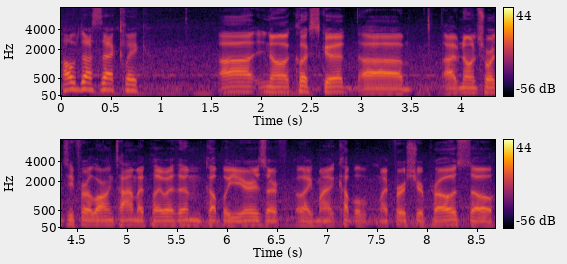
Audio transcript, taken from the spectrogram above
How does that click? Uh, you know, it clicks good. Uh, I've known Schwartzy for a long time. I play with him a couple years, or like my couple my first year pros. So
